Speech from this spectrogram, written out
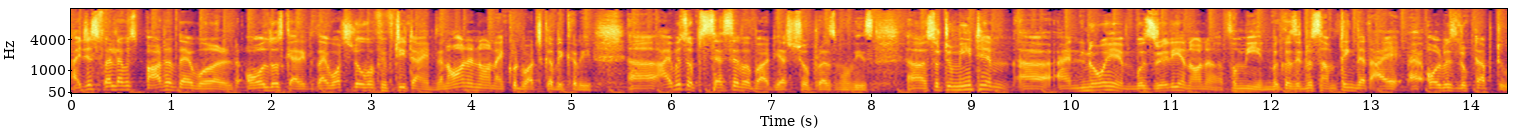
I just felt I was part of their world. All those characters. I watched it over 50 times and on and on I could watch Kabhi Kabhi. Uh, I was obsessive about Yash Chopra's movies. Uh, so to meet him uh, and know him was really an honor for me because it was something that I, I always looked up up to.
